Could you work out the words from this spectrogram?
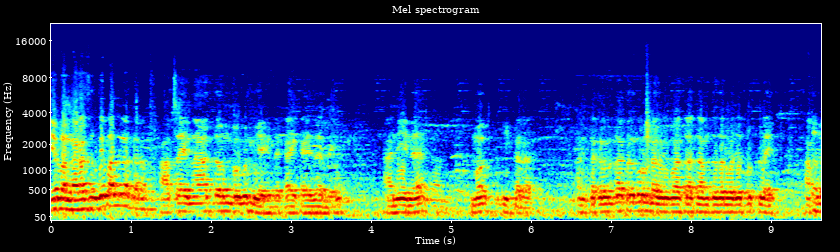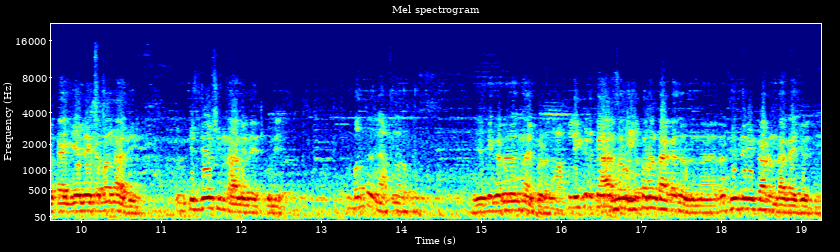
जे भंगार असेल ते बाजूला करा. आता आहे ना जाऊन बघून घ्या एकदा काय काय झालंय. आणि ना मग ही करा. आणि तक्रार दाखल करून टाकू बा, आता आता आमचा दरवाजा तुटलाय. आपलं काय गेलंय का बघा आधी? तुम्ही किती दिवस इकडे आले नाहीत कुणी? बंदच आहे आपलं याची गरजच नाही पडत. आपल्या इकडे. हे करून टाकायचं होतं ना रद्दी तरी काढून टाकायची होती.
